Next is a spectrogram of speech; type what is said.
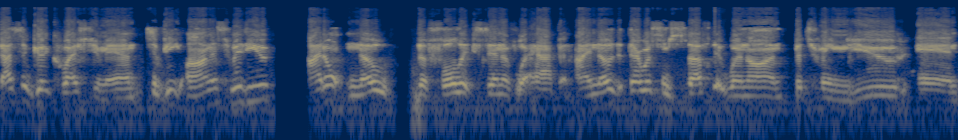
that's a good question, man. To be honest with you, I don't know the full extent of what happened. I know that there was some stuff that went on between you and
